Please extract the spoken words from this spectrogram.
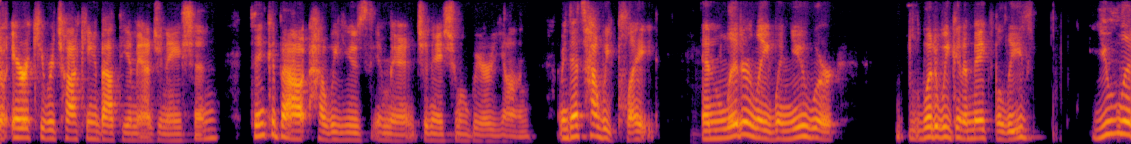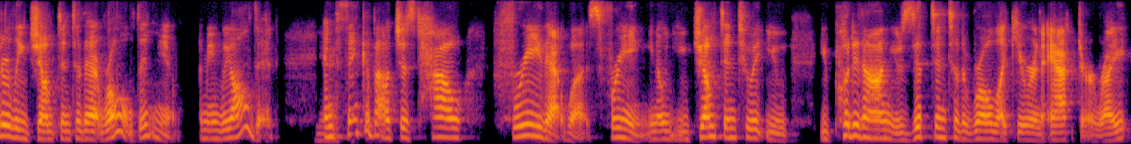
know, Eric, you were talking about the imagination. Think about how we use the imagination when we were young. I mean, that's how we played. And literally, when you were, what are we going to make believe? You literally jumped into that role, didn't you? I mean, we all did yes. and think about just how free that was freeing you know you jumped into it you you put it on you zipped into the role like you're an actor right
